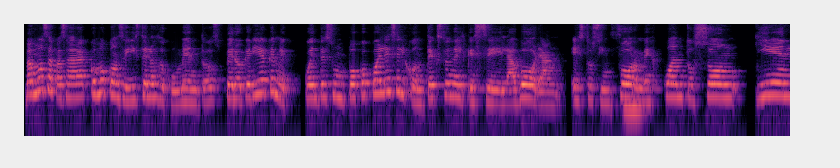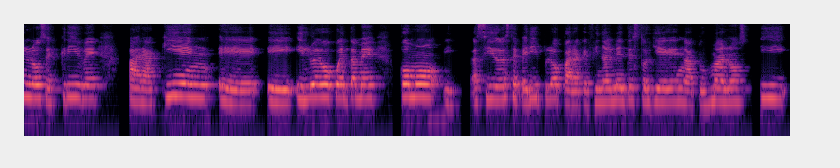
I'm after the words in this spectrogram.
Vamos a pasar a cómo conseguiste los documentos, pero quería que me cuentes un poco cuál es el contexto en el que se elaboran estos informes, cuántos son, quién los escribe, para quién, eh, y, luego cuéntame cómo ha sido este periplo para que finalmente estos lleguen a tus manos y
